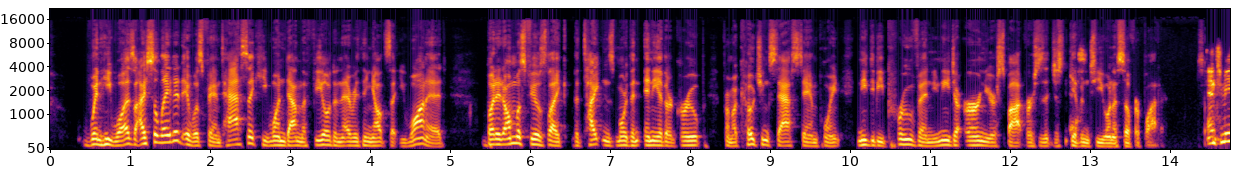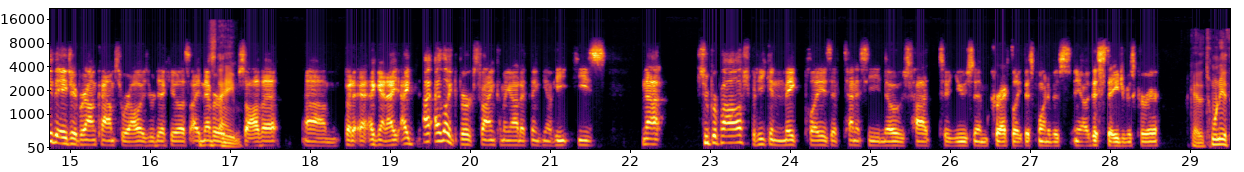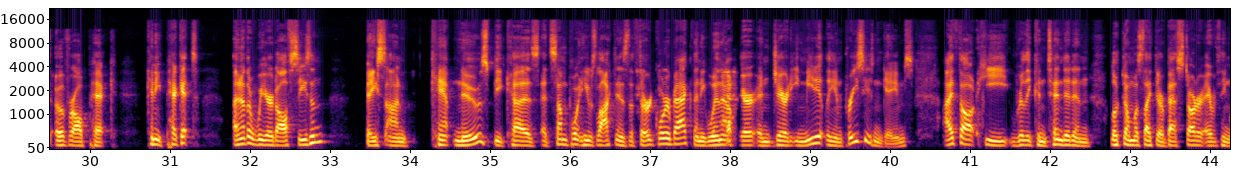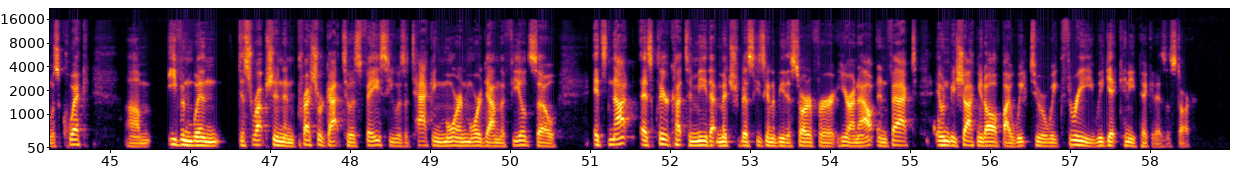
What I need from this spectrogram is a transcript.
when he was isolated, it was fantastic. He won down the field and everything else that you wanted. But it almost feels like the Titans, more than any other group, from a coaching staff standpoint, need to be proven. You need to earn your spot versus it just yes. given to you on a silver platter. So. And to me, the AJ Brown comps were always ridiculous. I never Same. saw that. Um, but again, I, I I like Burks fine coming out. I think you know he he's not super polished, but he can make plays if Tennessee knows how to use him correctly at this point of his you know this stage of his career. Okay, the twentieth overall pick, Kenny Pickett. Another weird offseason based on camp news because at some point he was locked in as the third quarterback. Then he went out there and Jared immediately in preseason games. I thought he really contended and looked almost like their best starter. Everything was quick. Um, even when disruption and pressure got to his face, he was attacking more and more down the field. So it's not as clear cut to me that Mitch Trubisky is going to be the starter for here on out. In fact, it wouldn't be shocking at all if by week two or week three we get Kenny Pickett as a starter.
